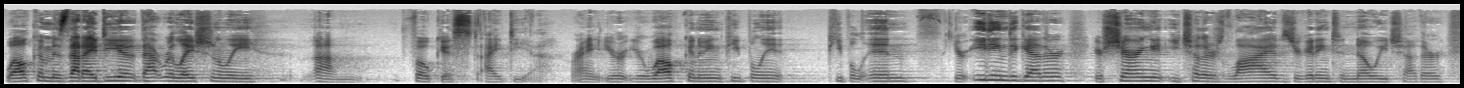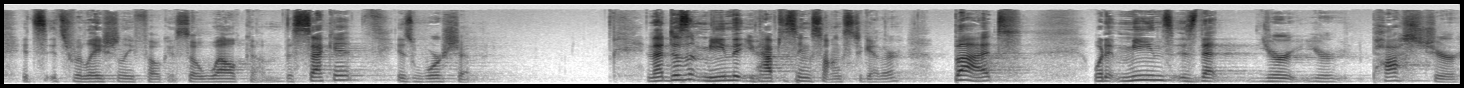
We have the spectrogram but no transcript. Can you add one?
Welcome is that idea, that relationally um, focused idea, right? You're, you're welcoming people in, people in, you're eating together, you're sharing each other's lives, you're getting to know each other. It's, it's relationally focused. So, welcome. The second is worship. And that doesn't mean that you have to sing songs together, but what it means is that your, your posture,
